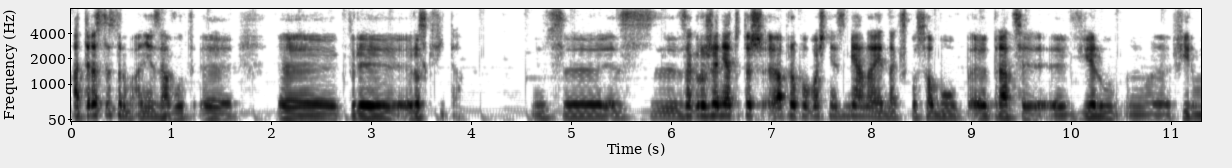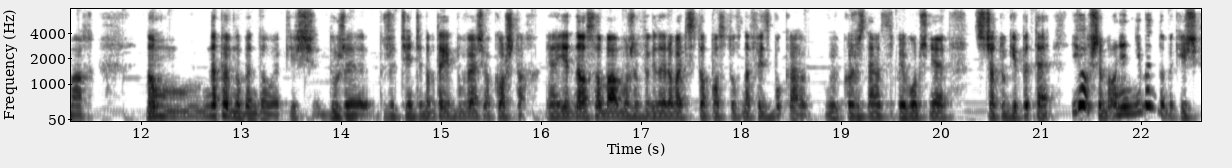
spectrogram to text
A teraz to jest normalnie zawód, yy, yy, który rozkwita. Więc zagrożenia to też a propos właśnie zmiana jednak sposobu pracy w wielu firmach no na pewno będą jakieś duże, duże cięcia, no bo tak jak mówiłaś o kosztach, nie? jedna osoba może wygenerować 100 postów na Facebooka, korzystając tylko i wyłącznie z czatu GPT. I owszem, one nie będą jakieś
